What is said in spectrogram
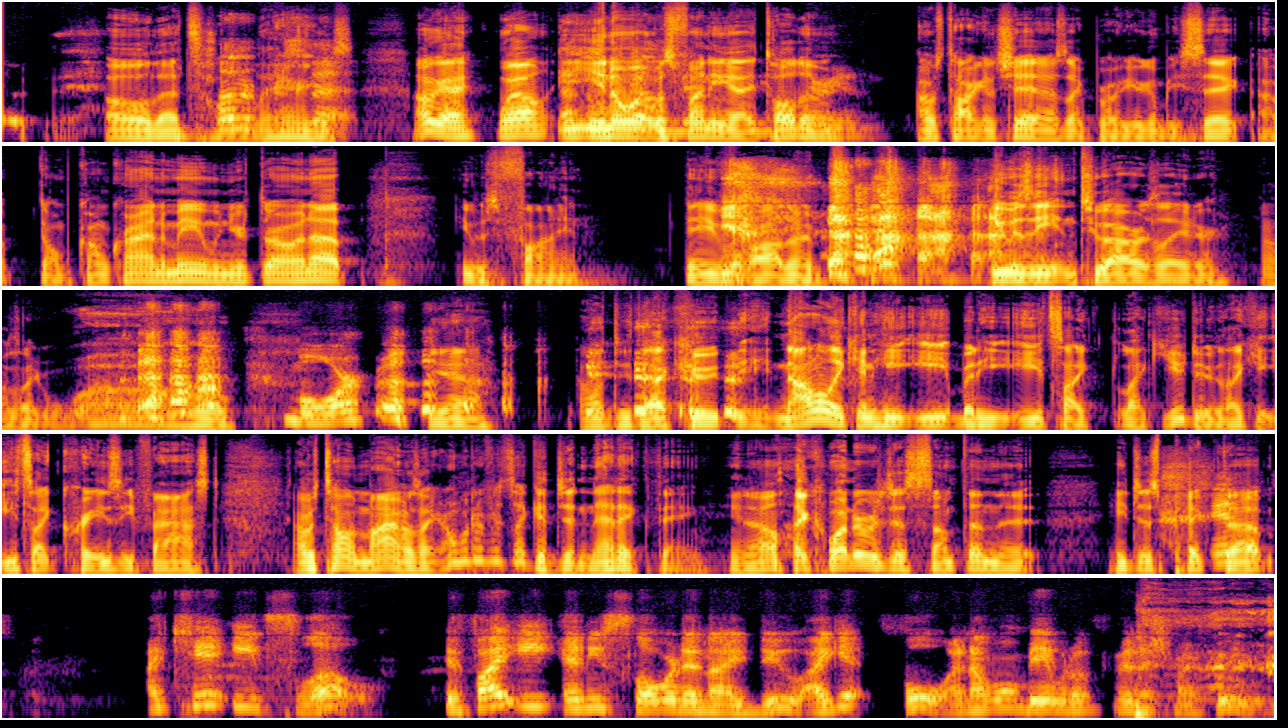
oh, that's 100%. hilarious. Okay, well, That's you know what was funny? I told him. I was talking shit. I was like, bro, you're gonna be sick. Uh, don't come crying to me when you're throwing up. He was fine. Didn't even Yeah. bother him. He was eating two hours later. I was like, whoa, More. yeah. Oh, dude, that could. Not only can he eat, but he eats like like you do. Like he eats like crazy fast. I was telling Maya, I was like, I wonder if it's like a genetic thing. You know, like I wonder if it's just something that he just picked And- up. I can't eat slow. If I eat any slower than I do, I get full and I won't be able to finish my food.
